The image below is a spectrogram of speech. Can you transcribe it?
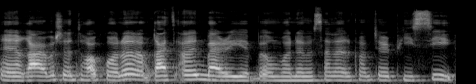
قرار باشه انتخاب کنم قطعا برای به عنوان مثلا کامپیوتر پی سی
